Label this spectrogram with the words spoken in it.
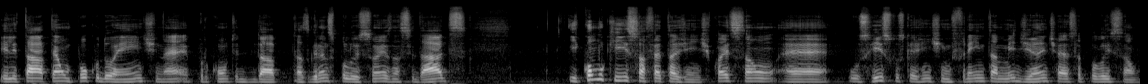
ele está até um pouco doente, né, por conta da, das grandes poluições nas cidades. E como que isso afeta a gente? Quais são é, os riscos que a gente enfrenta mediante essa poluição?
